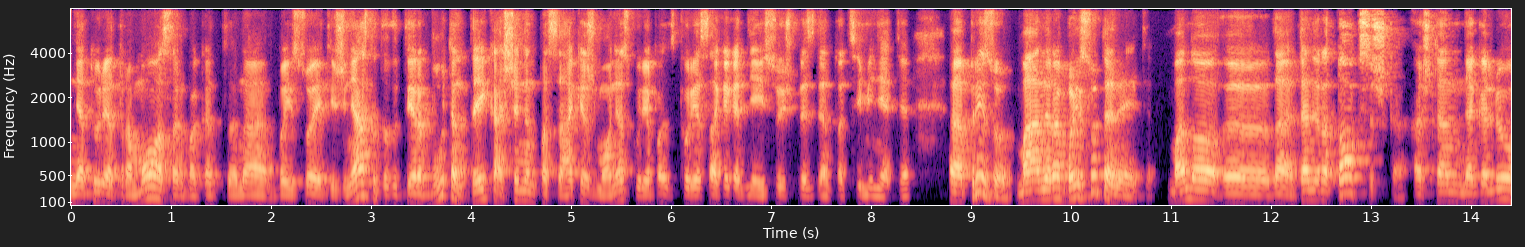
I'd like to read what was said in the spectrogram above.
neturi atramos arba kad, na, baisu eiti į žiniasklaidą, tai yra būtent tai, ką šiandien pasakė žmonės, kurie, kurie sakė, kad neįsiu iš prezidento atsiminėti e, prizų. Man yra baisu ten eiti. Mano, e, na, ten yra toksiška, aš ten negaliu,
